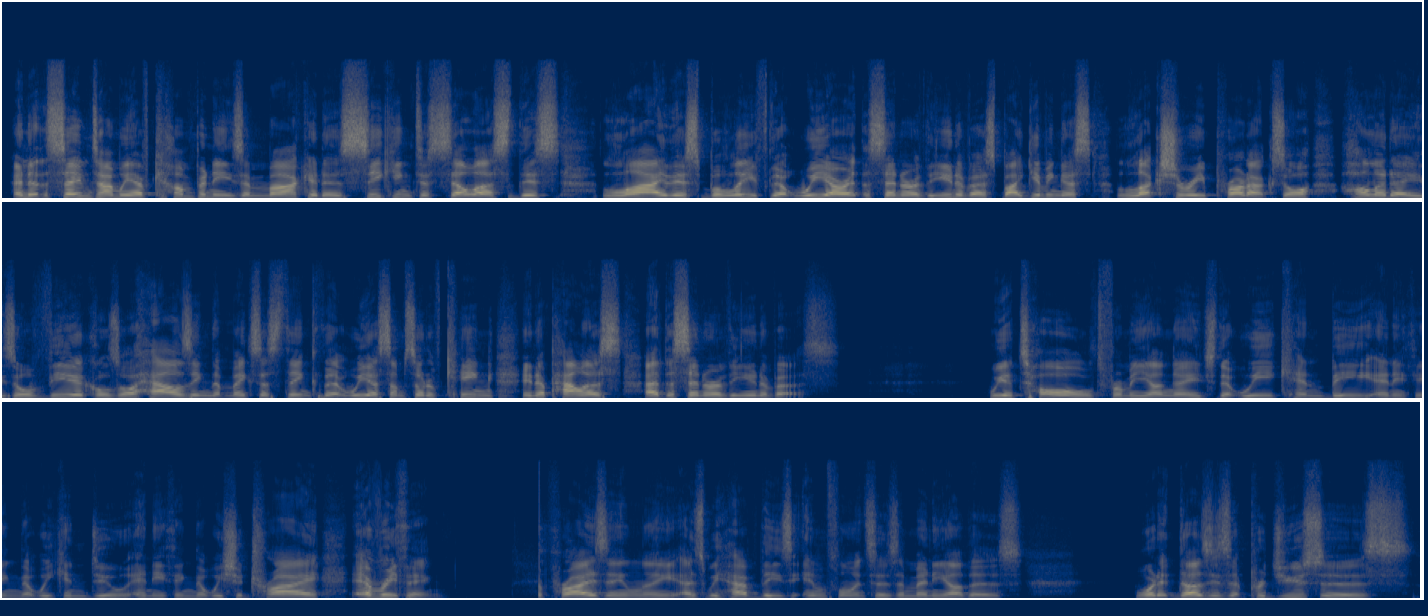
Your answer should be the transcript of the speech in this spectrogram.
And at the same time, we have companies and marketers seeking to sell us this lie, this belief that we are at the center of the universe by giving us luxury products or holidays or vehicles or housing that makes us think that we are some sort of king in a palace at the center of the universe. We are told from a young age that we can be anything, that we can do anything, that we should try everything. Surprisingly, as we have these influences and many others, what it does is it produces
